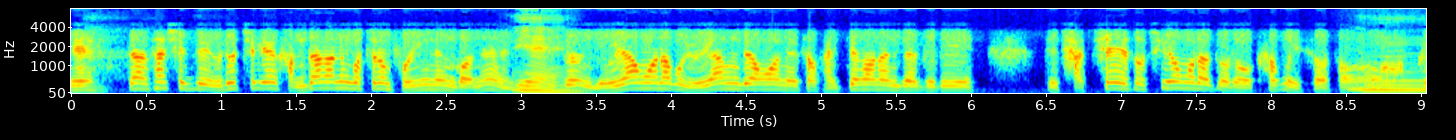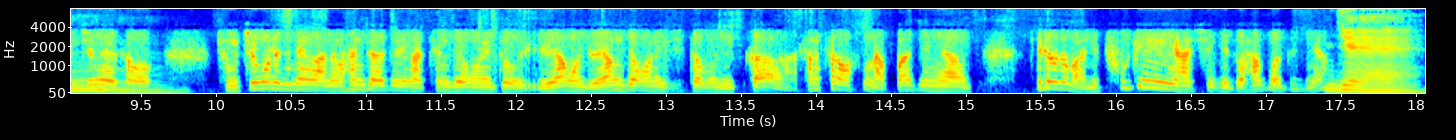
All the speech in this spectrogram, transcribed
예, 일단 사실 이제 의료 체계가 감당하는 것처럼 보이는 거는 예. 지금 요양원하고 요양병원에서 발생하는 환자들이 이제 자체에서 수용을 하도록 하고 있어서 음. 그 중에서 중증으로 진행하는 환자들 같은 경우에도 요양원 요양병원에 계시다 보니까 상태가 확 나빠지면 치료를 많이 포기하시기도 하거든요. 예.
